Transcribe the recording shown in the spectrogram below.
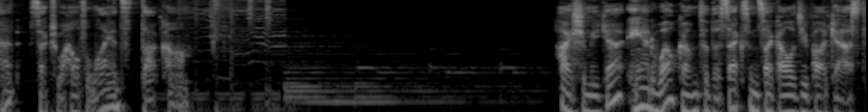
at sexualhealthalliance.com. Hi, Shemeka, and welcome to the Sex and Psychology Podcast.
